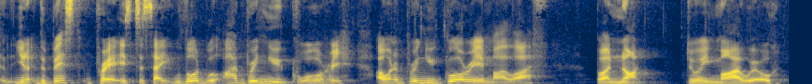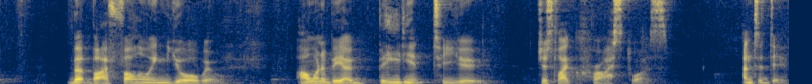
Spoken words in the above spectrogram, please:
you know, the best prayer is to say, Lord, will I bring you glory? I want to bring you glory in my life by not doing my will, but by following your will. I want to be obedient to you, just like Christ was unto death.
